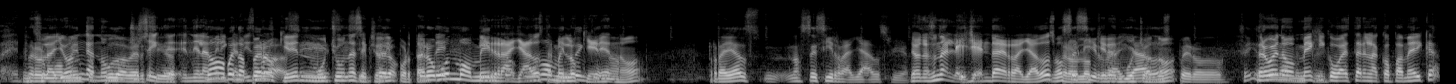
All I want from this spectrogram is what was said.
ay, pero su la John momento ganó pudo mucho. haber se- sido. En el No, bueno, americanismo pero- lo quieren sí, mucho, sí, una sección pero- importante. pero hubo un momento- y Rayados un también lo quieren, no. ¿no? Rayados, no sé si rayados, fíjate. No es una leyenda de Rayados, No pero lo si quieren rayados, mucho, ¿no? Pero, bueno. México va a estar en la Copa América.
